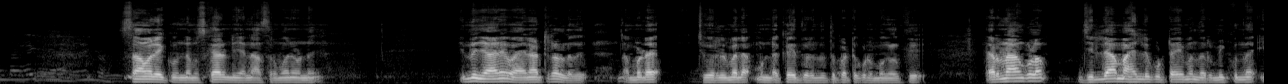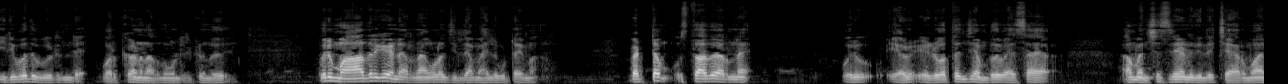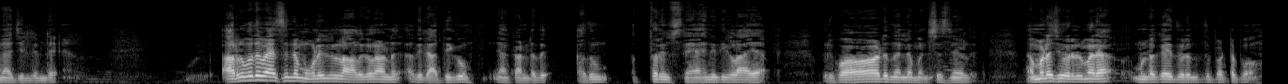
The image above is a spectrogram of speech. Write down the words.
അസ്സാമലൈക്കും നമസ്കാരം ഞാൻ ആശ്രമനുണ്ട് ഇന്ന് ഞാൻ വയനാട്ടിലുള്ളത്. നമ്മുടെ ചൂരൽമല മുണ്ടക്കൈ ദുരന്തത്തിൽപ്പെട്ട കുടുംബങ്ങൾക്ക് എറണാകുളം ജില്ലാ മഹല്ല് കൂട്ടായ്മ നിർമ്മിക്കുന്ന ഇരുപത് വീടിന്റെ വർക്കാണ് നടന്നുകൊണ്ടിരിക്കുന്നത്. ഒരു മാതൃകയാണ് എറണാകുളം ജില്ലാ മഹല്ല് കൂട്ടായ്മ. വെട്ടം ഉസ്താദ് പറഞ്ഞ ഒരു എഴുപത്തഞ്ച് എൺപത് വയസ്സായ ആ മനുഷ്യനെയാണ് ഇതിന്റെ ചെയർമാൻ ആ ജില്ലന്റെ അറുപത് വയസ്സിന്റെ മുകളിലുള്ള ആളുകളാണ് അതിലധികവും ഞാൻ കണ്ടത്. അതും അത്രയും സ്നേഹനിധികളായ ഒരുപാട് നല്ല മനുഷ്യസ്നേഹികൾ നമ്മുടെ ചൂരൽമല മുണ്ടക്കൈ ദുരന്തത്തിൽപ്പെട്ടപ്പോൾ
